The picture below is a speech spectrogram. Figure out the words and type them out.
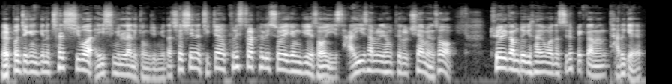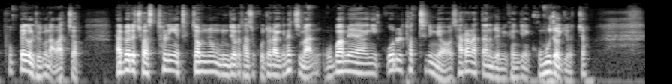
열 번째 경기는 첼시와 AC 밀란의 경기입니다. 첼시는 직전 크리스탈 팰리스와의 경기에서 이 4-2-3-1 형태를 취하면서 투엘 감독이 사용하던 쓰리백과는 다르게 풋백을 들고 나왔죠. 하베르츠와 스털링의 득점용 문제로 다소 고전하긴 했지만 오바메양이 골을 터트리며 살아났다는 점이 굉장히 고무적이었죠.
